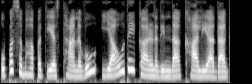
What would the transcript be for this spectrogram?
ಉಪಸಭಾಪತಿಯ ಸ್ಥಾನವು ಯಾವುದೇ ಕಾರಣದಿಂದ ಖಾಲಿಯಾದಾಗ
